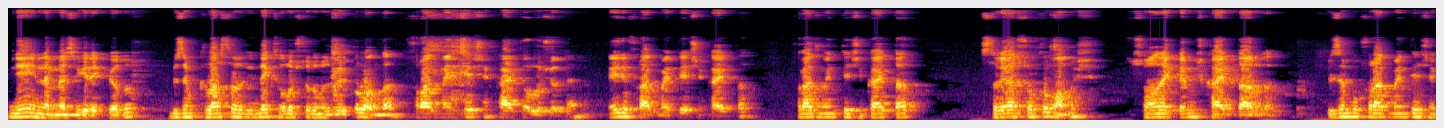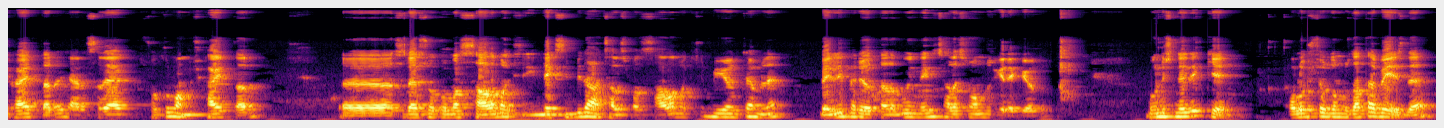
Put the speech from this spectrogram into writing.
Niye indirlenmesi gerekiyordu? Bizim cluster index oluşturduğumuz bir kolonda fragmentation kayıtları oluşuyor değil mi? Neydi fragmentation kayıtlar? Fragmentation kayıtlar sıraya sokulmamış, sonra eklenmiş kayıtlardı. Bizim bu fragmentation kayıtları yani sıraya sokulmamış kayıtları e, sıraya sokulması sağlamak için, indeksin bir daha çalışması sağlamak için bir yöntemle belli periyotlarda bu indeksi çalışmamız gerekiyordu. Bunun için dedik ki oluşturduğumuz database'de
